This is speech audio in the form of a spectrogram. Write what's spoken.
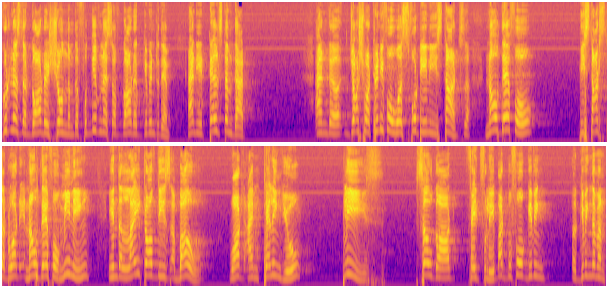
goodness that God has shown them, the forgiveness of God has given to them. And he tells them that. And uh, Joshua 24, verse 14, he starts, Now therefore, he starts that word, now therefore, meaning, in the light of these above, what I'm telling you, please serve God faithfully. But before giving, uh, giving them an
